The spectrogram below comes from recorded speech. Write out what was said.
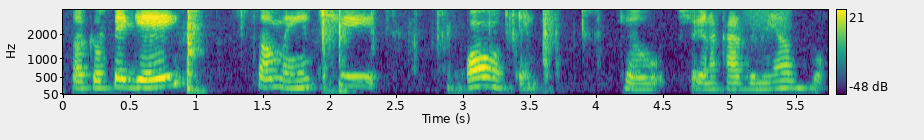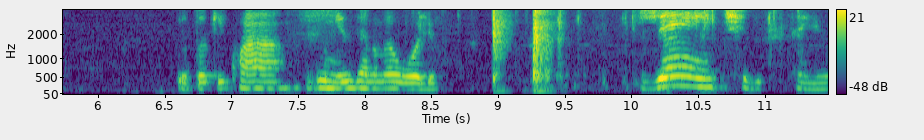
Só que eu peguei somente ontem, que eu cheguei na casa da minha avó. Eu tô aqui com a agonia no meu olho. Gente do céu.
